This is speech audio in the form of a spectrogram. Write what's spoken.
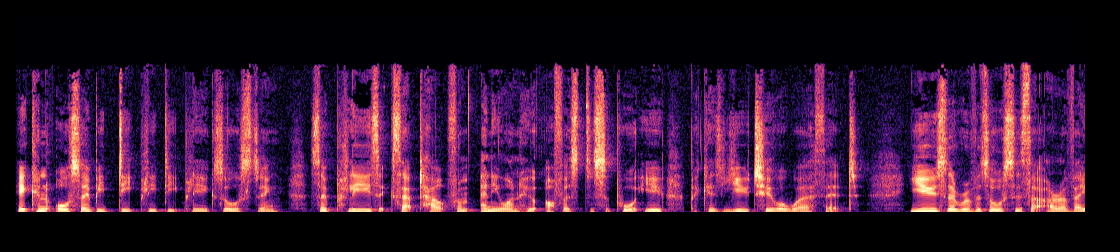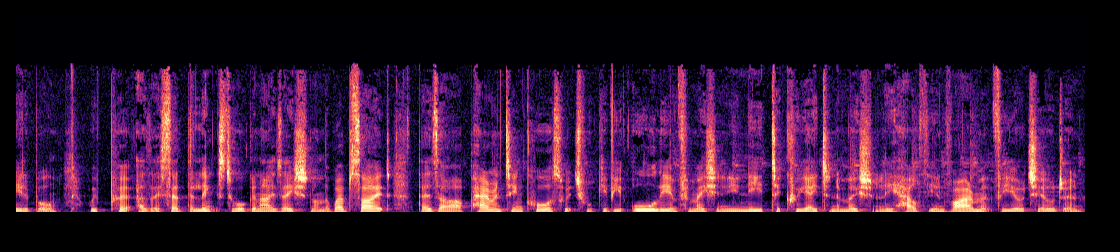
It can also be deeply, deeply exhausting. So please accept help from anyone who offers to support you because you too are worth it. Use the resources that are available. We've put, as I said, the links to organisation on the website. There's our parenting course, which will give you all the information you need to create an emotionally healthy environment for your children.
